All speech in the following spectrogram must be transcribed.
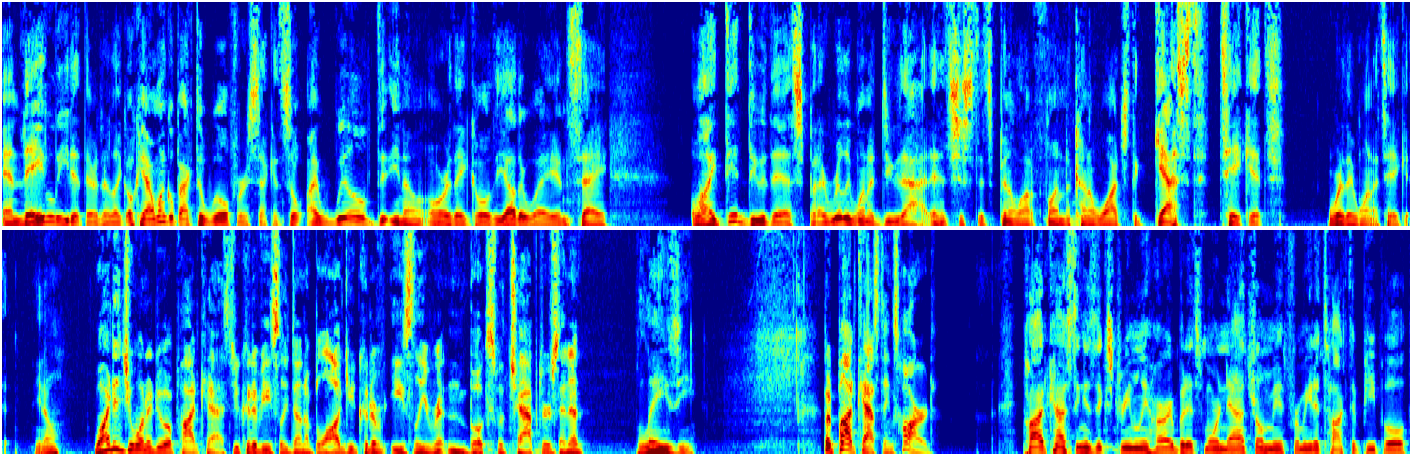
and they lead it there. They're like, okay, I want to go back to will for a second. So I will, you know, or they go the other way and say, well, I did do this, but I really want to do that. And it's just, it's been a lot of fun to kind of watch the guest take it where they want to take it, you know? Why did you want to do a podcast? You could have easily done a blog. You could have easily written books with chapters in it. Lazy. But podcasting's hard podcasting is extremely hard, but it's more natural for me to talk to people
